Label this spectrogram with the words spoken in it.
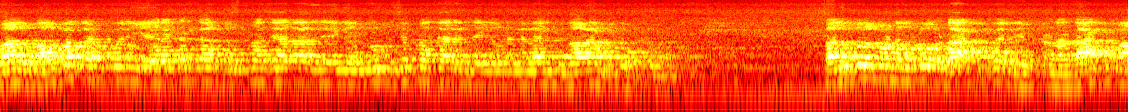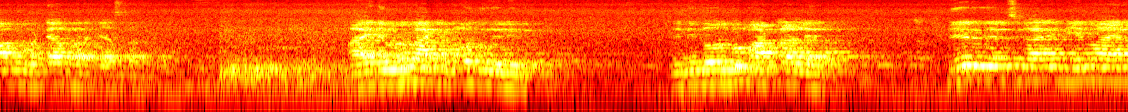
వాళ్ళు బలప కట్టుకొని ఏ రకంగా దుష్ప్రచారాలు చేయగలరు విష ప్రచారం చేయగలరు అనే దానికి ఉదాహరణ చెప్తున్నాను తలుపుల మండలంలో డాక్టర్ పేరు చెప్తున్నాడు. ఆ డాక్టర్ మామూలు వడ్డాపారం వ్యాపారం చేస్తాడు. ఆయన ఎవరు నాకు ఇంతవరకు తెలియదు నేను ఇంతవరకు మాట్లాడలేదు. పేరు తెలుసు కానీ నేను ఆయన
